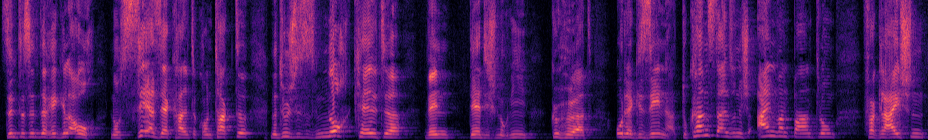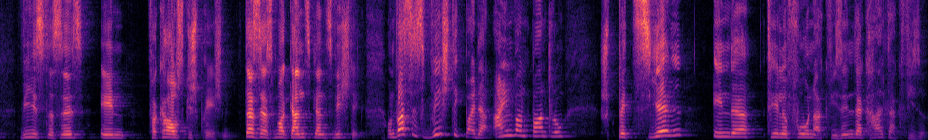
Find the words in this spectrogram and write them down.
sind es in der Regel auch noch sehr, sehr kalte Kontakte. Natürlich ist es noch kälter, wenn der dich noch nie gehört oder gesehen hat. Du kannst also nicht Einwandbehandlung vergleichen, wie es das ist in Verkaufsgesprächen. Das ist erstmal ganz, ganz wichtig. Und was ist wichtig bei der Einwandbehandlung, speziell in der Telefonakquise, in der Kaltakquise?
